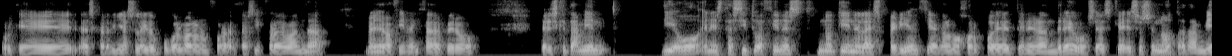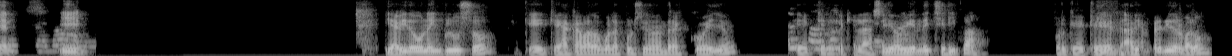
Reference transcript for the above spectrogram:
porque a Escardiña se le ha ido un poco el balón fuera- casi fuera de banda, no ha llegado a finalizar, pero, pero es que también Diego en estas situaciones no tiene la experiencia que a lo mejor puede tener Andreu, o sea, es que eso se nota también. Y Y ha habido una incluso que, que ha acabado con la expulsión de Andrés Coello, eh, que, que la ha seguido bien de chiripa, porque que habían perdido el balón.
